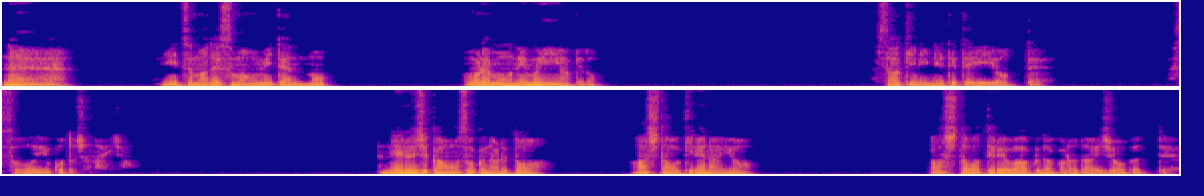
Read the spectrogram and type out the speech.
ねえ、いつまでスマホ見てんの？俺もう眠いんやけど。先に寝てていいよって、そういうことじゃないじゃん。寝る時間遅くなると、明日起きれないよ。明日はテレワークだから大丈夫って。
